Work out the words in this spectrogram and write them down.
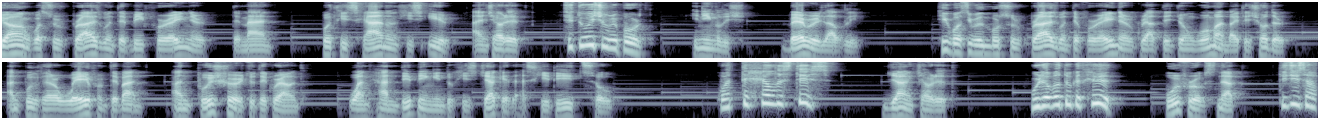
Yang was surprised when the big foreigner, the man, put his hand on his ear and shouted, Situation report! in English, very loudly. He was even more surprised when the foreigner grabbed the young woman by the shoulder and pulled her away from the van and pushed her to the ground, one hand dipping into his jacket as he did so. What the hell is this? Yang shouted, We're about to get hit! Bullfrog snapped, This is a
